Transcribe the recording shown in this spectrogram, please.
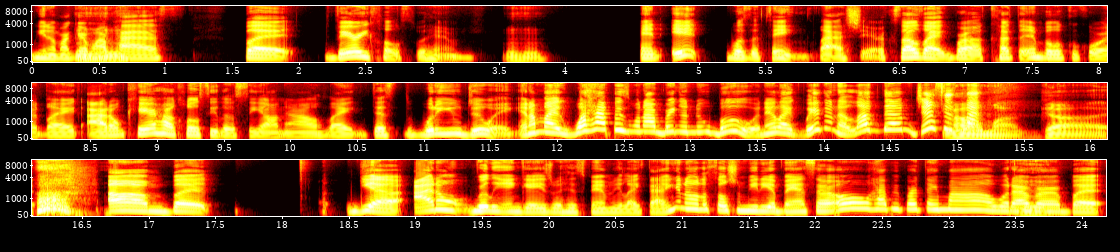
You know, my grandma Mhm. passed, but very close with him. mhm. And it was a thing last year. Cause I was like, bruh, cut the umbilical cord. Like, I don't care how close he lives to y'all now. Like, this, what are you doing? And I'm like, what happens when I bring a new boo? And they're like, we're gonna love them just as much. Oh my god. um, but yeah, I don't really engage with his family like that. You know, the social media banter, oh, happy birthday, ma, or whatever. Yeah. But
